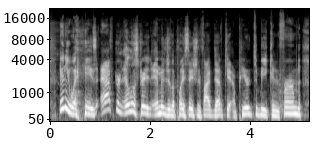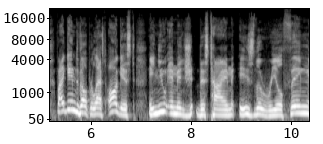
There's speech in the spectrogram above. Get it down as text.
Anyways, after an illustrated image of the PlayStation 5 dev kit appeared to be confirmed by a game developer last August, a new image this time is the real thing.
